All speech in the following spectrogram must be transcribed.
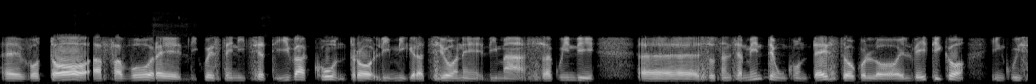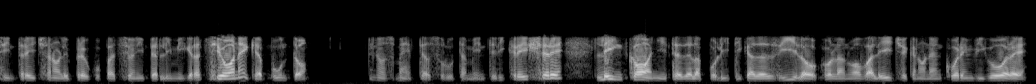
eh, votò a favore di questa iniziativa contro l'immigrazione di massa, quindi eh, sostanzialmente un contesto, quello elvetico, in cui si intrecciano le preoccupazioni per l'immigrazione che appunto non smette assolutamente di crescere, le incognite della politica d'asilo con la nuova legge che non è ancora in vigore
